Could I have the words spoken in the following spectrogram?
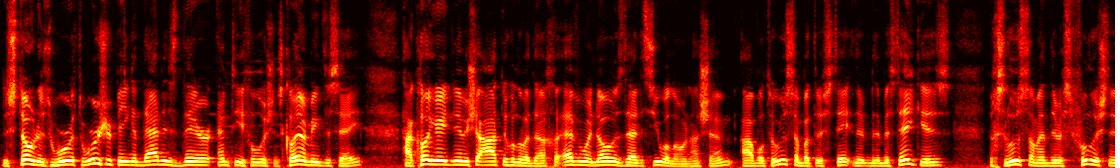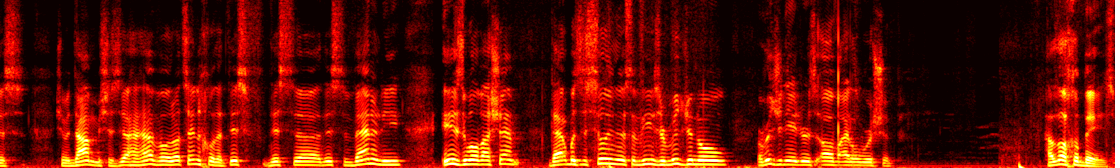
the stone is worth worshipping, and that is their empty foolishness. Clear means to say, everyone knows that it's you alone, Hashem, but their state, the, the mistake is, and there's foolishness, that this this uh, this vanity is the will of Hashem. That was the silliness of these original originators of idol worship. Halacha beis.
